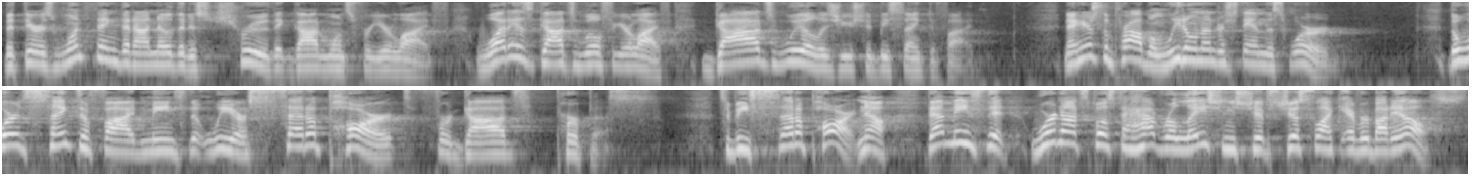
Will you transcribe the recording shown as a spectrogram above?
but there is one thing that I know that is true that God wants for your life. What is God's will for your life? God's will is you should be sanctified. Now, here's the problem we don't understand this word. The word sanctified means that we are set apart for God's purpose to be set apart. Now, that means that we're not supposed to have relationships just like everybody else.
